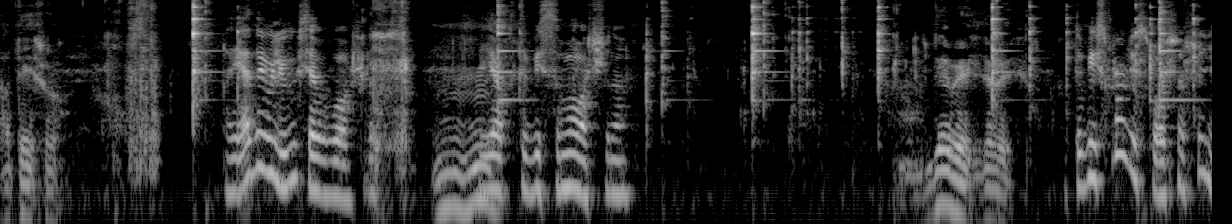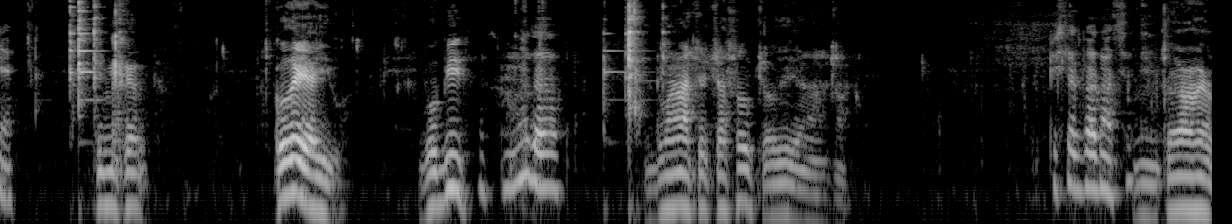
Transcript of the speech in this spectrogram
А ти що? А я дивлюся уважно, Мгм. як тобі смачно. Дивись, дивись. Тобі справді смачно чи ні? Ти кажи, коли я їв? В обід Ну да. 12 часов чи 11. Після 12. М, То я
